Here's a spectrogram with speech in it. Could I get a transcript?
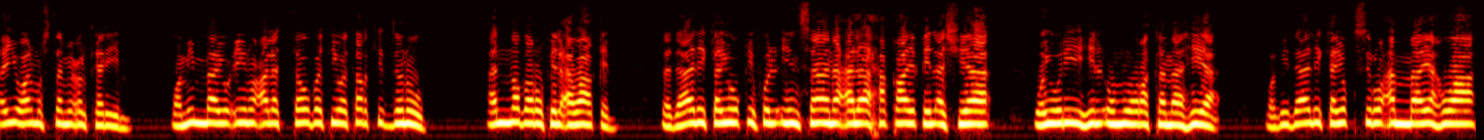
أيها المستمع الكريم ومما يعين على التوبة وترك الذنوب النظر في العواقب فذلك يوقف الإنسان على حقائق الأشياء ويريه الأمور كما هي وبذلك يقصر عما يهوى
